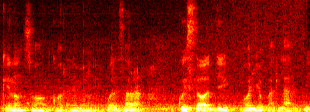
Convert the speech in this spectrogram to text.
che non so ancora nemmeno quale sarà quest'oggi voglio parlarvi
